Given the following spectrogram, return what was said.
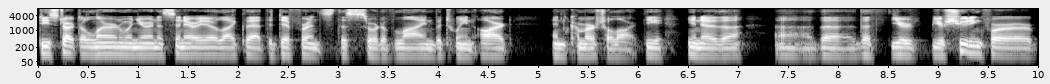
do you start to learn when you're in a scenario like that the difference, this sort of line between art and commercial art? The you know the uh, the the you're you're shooting for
